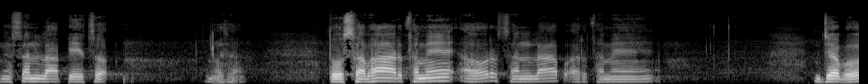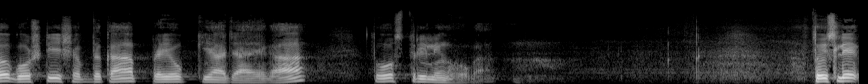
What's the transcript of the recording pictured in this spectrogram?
संलापेच। ऐसा तो सभा अर्थ में और संलाप अर्थ में जब गोष्ठी शब्द का प्रयोग किया जाएगा तो स्त्रीलिंग होगा। तो इसलिए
